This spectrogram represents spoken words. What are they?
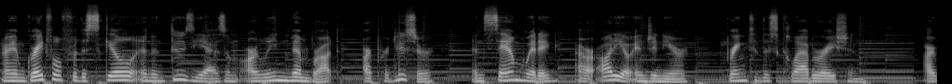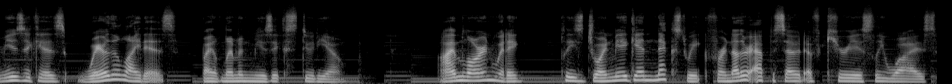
I am grateful for the skill and enthusiasm Arlene Membrot, our producer, and Sam Wittig, our audio engineer, bring to this collaboration. Our music is Where the Light Is by Lemon Music Studio. I'm Laurin Wittig. Please join me again next week for another episode of Curiously Wise.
